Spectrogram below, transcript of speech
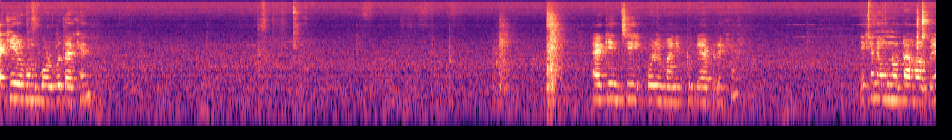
একই রকম করব, দেখেন। এক ইঞ্চি পরিমাণ একটু গ্যাপ রেখে এখানে অন্যটা হবে।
